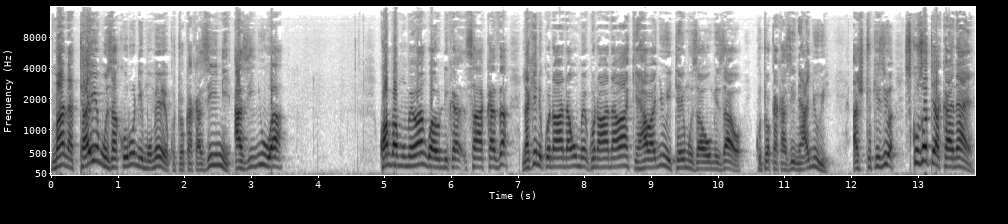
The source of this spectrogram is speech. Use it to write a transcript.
Maana taimu za kurudi mumewe kutoka kazini azijua kwamba mume wangu arudi saa kadhaa lakini kuna wanaume kuna wanawake hawajui taimu za waume zao kutoka kazini hajui ashtukiziwa. Siku zote akaa naye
